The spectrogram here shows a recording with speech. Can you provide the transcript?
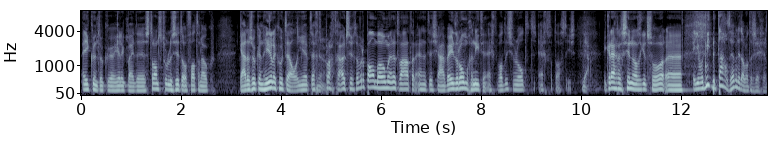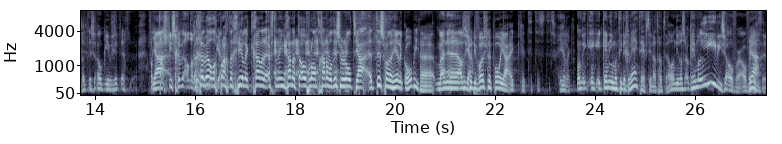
En je kunt ook heerlijk bij de strandstoelen zitten of wat dan ook. Ja, dat is ook een heerlijk hotel. Je hebt echt Ja. een prachtig uitzicht over de palmbomen en het water. En het is ja, wederom genieten. Echt, wat is World? Het is echt fantastisch. Ja. Ik krijg er zin in als ik het zo hoor. Eh, En je wordt niet betaald hè, om dit allemaal te zeggen. Dat is ook, je zit echt fantastisch, geweldig. geweldig, Ja. prachtig, heerlijk. Ga naar de Efteling, ga naar Toverland, ga naar Walt Disney World. Ja, het is gewoon een heerlijke hobby. Eh, maar en eh, als ik zo die voice clip hoor, ja, ik, het, is, het is heerlijk. Want ik, ik, ik ken iemand die er gewerkt heeft in dat hotel. En die was ook helemaal lyrisch over, over Ja. dit.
